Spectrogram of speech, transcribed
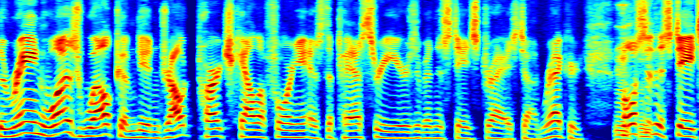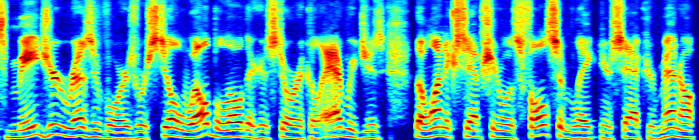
the rain was welcomed in drought parched California as the past three years have been the state's driest on record. Most Mhm. of the state's major reservoirs were still well below their historical averages. The one exception was Folsom Lake near Sacramento,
